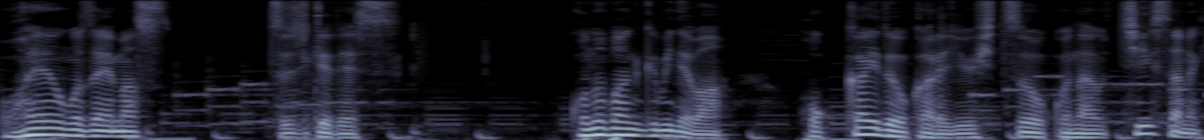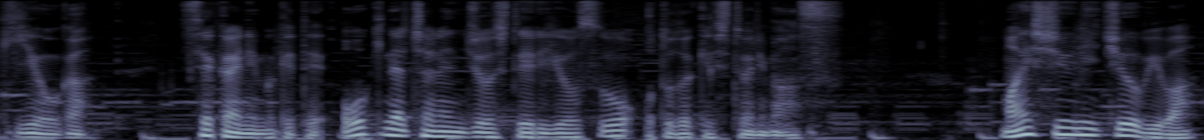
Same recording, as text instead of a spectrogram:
おはようございます。辻家です。この番組では北海道から輸出を行う小さな企業が世界に向けて大きなチャレンジをしている様子をお届けしております。毎週日曜日は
